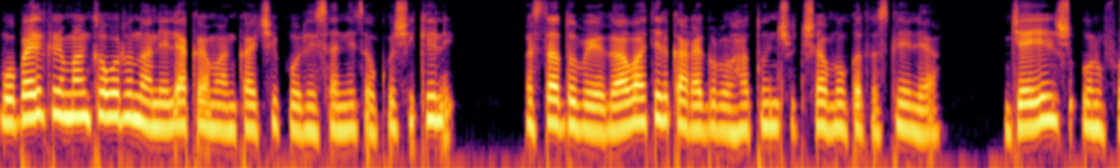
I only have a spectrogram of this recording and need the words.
मोबाईल क्रमांकावरून आलेल्या क्रमांकाची पोलिसांनी चौकशी केली. असता तो बेळगावातील कारागृहातून शिक्षा भोगत असलेल्या जयेश उर्फ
